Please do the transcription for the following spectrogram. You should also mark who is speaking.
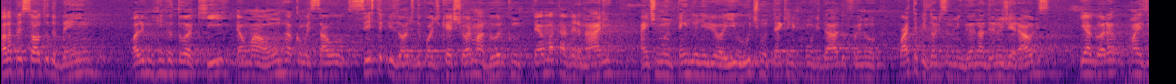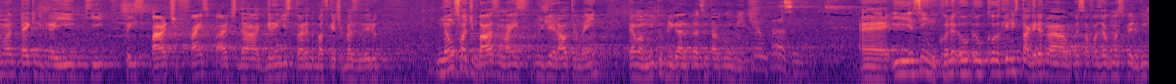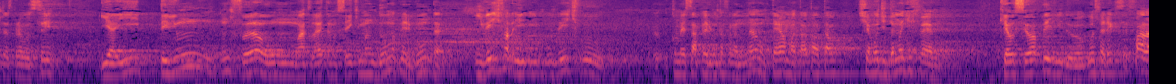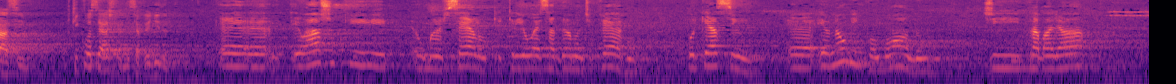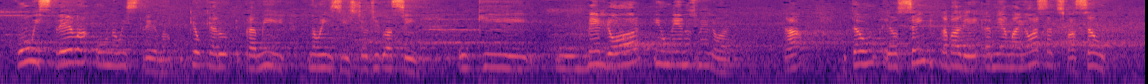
Speaker 1: Fala pessoal, tudo bem? Olha com quem que eu tô aqui. É uma honra começar o sexto episódio do podcast O Armador com Thelma Tavernari. A gente mantendo o nível aí. O último técnico convidado foi no quarto episódio, se não me engano, Adriano Geraldes. E agora mais uma técnica aí que fez parte, faz parte da grande história do basquete brasileiro, não só de base, mas no geral também. Thelma, muito obrigado por aceitar o convite.
Speaker 2: É um prazer.
Speaker 1: É, e assim, quando eu, eu coloquei no Instagram para o pessoal fazer algumas perguntas para você, e aí teve um, um fã ou um atleta, não sei, que mandou uma pergunta, em vez de falar, em vez de tipo, começar a pergunta falando, não, Thelma, tal, tal, tal, chamou de Dama de Ferro, que é o seu apelido. Eu gostaria que você falasse, o que, que você acha desse apelido?
Speaker 2: É, eu acho que o Marcelo que criou essa Dama de Ferro, porque assim, é, eu não me incomodo de trabalhar com estrela ou não estrela. O que eu quero, para mim, não existe. Eu digo assim, o que o melhor e o menos melhor, tá? Então, eu sempre trabalhei, a minha maior satisfação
